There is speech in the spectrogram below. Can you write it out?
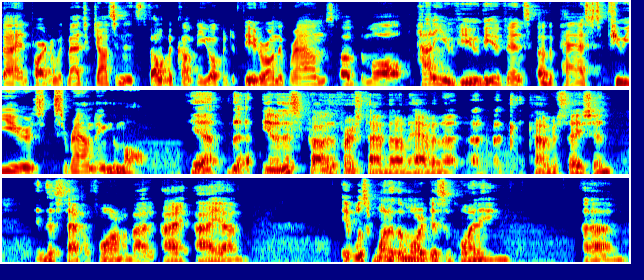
and partner with Magic Johnson and his development company, you opened a theater on the grounds of the mall. How do you view the events of the past few years surrounding the mall? Yeah, the, you know, this is probably the first time that I'm having a, a, a conversation in this type of form about it. I, I, um, it was one of the more disappointing um,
